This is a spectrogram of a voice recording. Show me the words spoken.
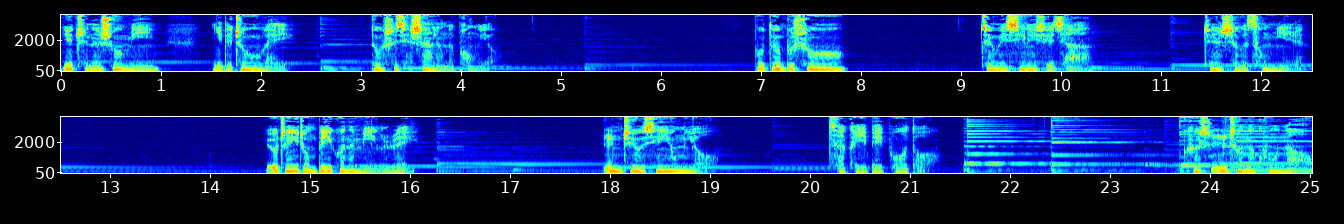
也只能说明，你的周围都是些善良的朋友。不得不说，这位心理学家真是个聪明人，有着一种悲观的敏锐。人只有先拥有。才可以被剥夺。可是日常的苦恼，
